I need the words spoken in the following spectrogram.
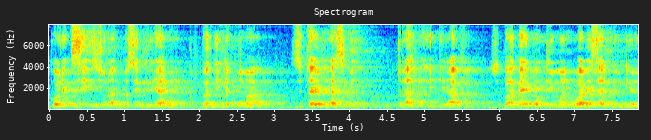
koleksi surat persendirian baginda Umar secara rasmi telah diiktiraf sebagai dokumen warisan dunia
